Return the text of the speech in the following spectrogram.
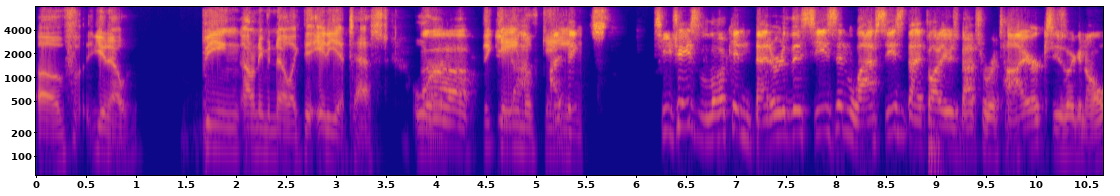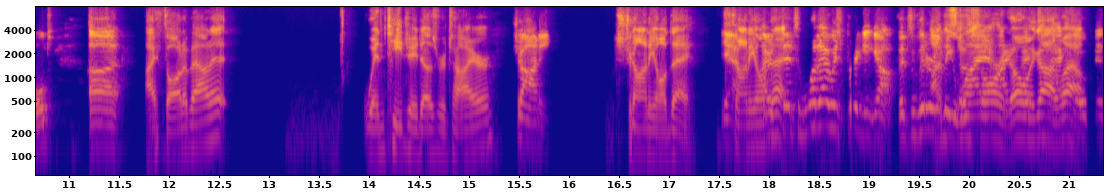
of you know being I don't even know like the idiot test or Uh, the game yeah, of I think- games. TJ's looking better this season. Last season, I thought he was about to retire because he's looking old. Uh, I thought about it when TJ does retire. Johnny. It's Johnny all day. Yeah, Johnny I- day. that's what I was bringing up. That's literally so why. sorry. I, Oh I my God, wow. open.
